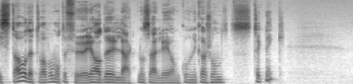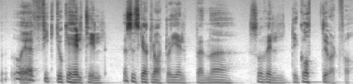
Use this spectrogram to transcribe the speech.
visste av. Og dette var på en måte før jeg hadde lært noe særlig om kommunikasjonsteknikk. Og jeg fikk det jo ikke helt til. Jeg syns ikke jeg klarte å hjelpe henne så veldig godt, i hvert fall.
